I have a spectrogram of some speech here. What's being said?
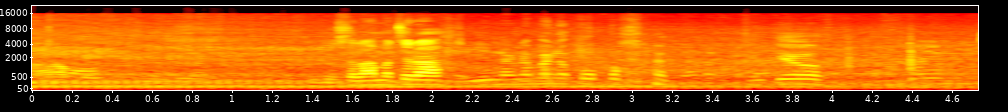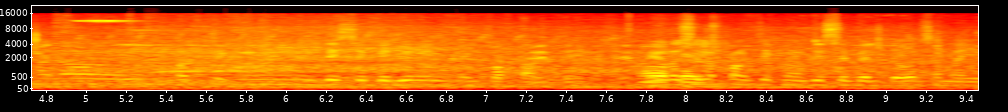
Ah, okay. Salamat sir ah. Yun lang naman ako po. Thank you. Saka yung ano, yung pag-check ng decibel yun yung importante. Meron Okay. silang pang-check ng decibel doon sa may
